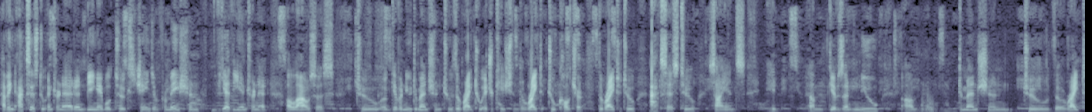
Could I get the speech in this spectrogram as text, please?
having access to internet and being able to exchange information via the internet allows us to uh, give a new dimension to the right to education, the right to culture, the right to access to science. It um, gives a new um, dimension to the right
